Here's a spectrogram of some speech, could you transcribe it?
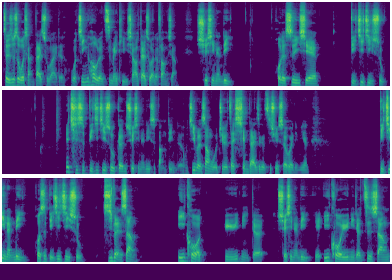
这就是我想带出来的，我今后的自媒体想要带出来的方向。学习能力，或者是一些笔记技术，因为其实笔记技术跟学习能力是绑定的。基本上，我觉得在现代这个资讯社会里面，笔记能力或是笔记技术，基本上 equal 于你的学习能力，也 equal 于你的智商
